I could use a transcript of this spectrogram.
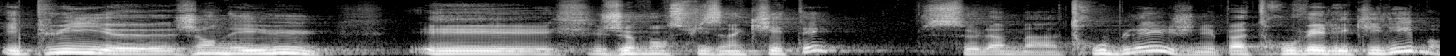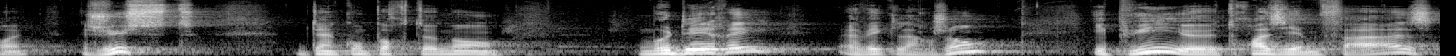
et puis j'en ai eu et je m'en suis inquiété, cela m'a troublé, je n'ai pas trouvé l'équilibre juste d'un comportement modéré avec l'argent. Et puis, troisième phase,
